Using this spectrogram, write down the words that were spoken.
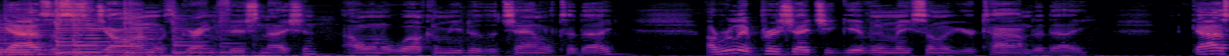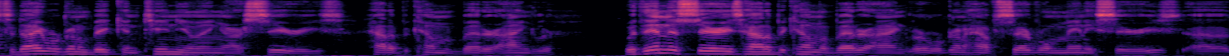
guys, this is John with Greenfish Nation. I want to welcome you to the channel today. I really appreciate you giving me some of your time today. Guys, today we're going to be continuing our series, How to Become a Better Angler. Within this series, How to Become a Better Angler, we're going to have several mini-series. Uh,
